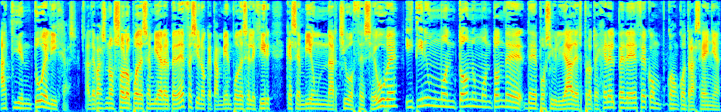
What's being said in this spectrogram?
a quien tú elijas. Además, no solo puedes enviar el PDF, sino que también puedes elegir que se envíe un archivo CSV y tiene un montón, un montón de, posibilidades. Proteger el PDF con, contraseña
